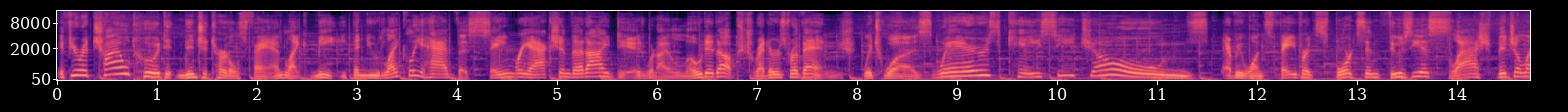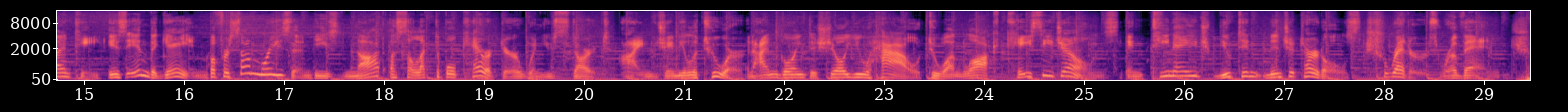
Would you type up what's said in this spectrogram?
If you're a childhood Ninja Turtles fan like me, then you likely had the same reaction that I did when I loaded up Shredder's Revenge, which was, Where's Casey Jones? Everyone's favorite sports enthusiast slash vigilante is in the game, but for some reason, he's not a selectable character when you start. I'm Jamie Latour, and I'm going to show you how to unlock Casey Jones in Teenage Mutant Ninja Turtles Shredder's Revenge.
